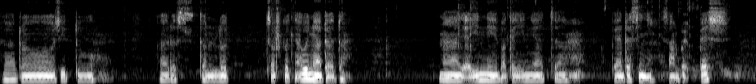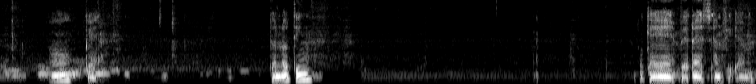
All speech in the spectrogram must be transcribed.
harus itu harus download source code-nya. Oh ini ada ada. Nah ya ini pakai ini aja. Oke ada sini sampai base. Oke. Downloading. Oke, beres NVM.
